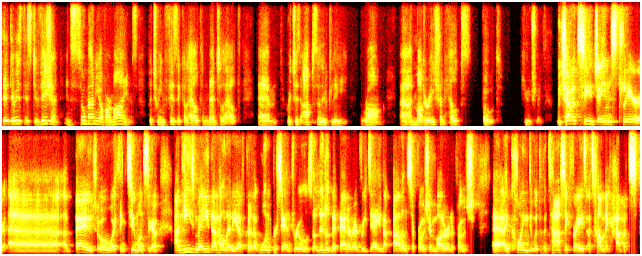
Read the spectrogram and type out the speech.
it there is this division in so many of our minds between physical health and mental health, um, which is absolutely wrong. Uh, and moderation helps both hugely. We chatted to James Clear uh, about, oh, I think two months ago, and he's made that whole idea of kind of that 1% rule. So a little bit better every day, that balanced approach, a moderate approach, uh, and coined it with the fantastic phrase atomic habits.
